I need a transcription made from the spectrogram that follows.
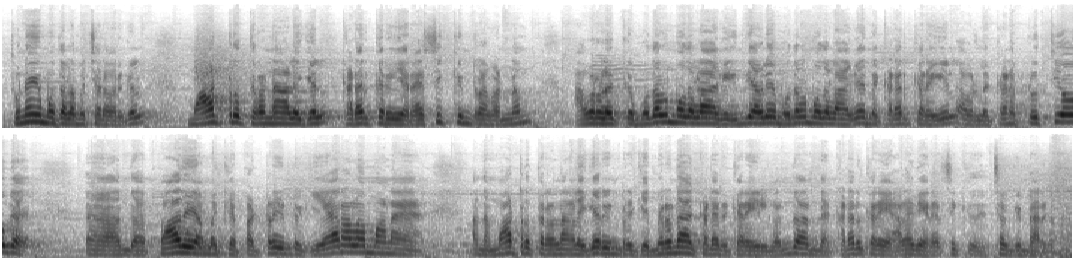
துணை முதலமைச்சர் அவர்கள் மாற்றுத்திறனாளிகள் கடற்கரையை ரசிக்கின்ற வண்ணம் அவர்களுக்கு முதல் முதலாக இந்தியாவிலே முதல் முதலாக இந்த கடற்கரையில் அவர்களுக்கான பிரத்யோக அந்த பாதை அமைக்கப்பட்டு இன்றைக்கு ஏராளமான அந்த மாற்றுத்திறனாளிகள் இன்றைக்கு மெரினா கடற்கரையில் வந்து அந்த கடற்கரை அழகை ரசிக்க செல்கின்றார்கள்.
